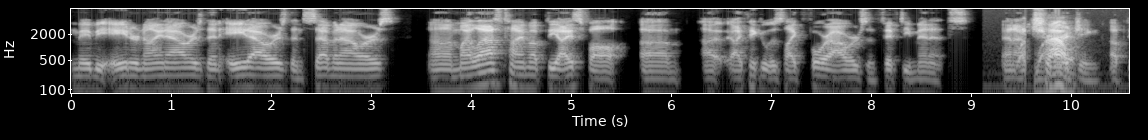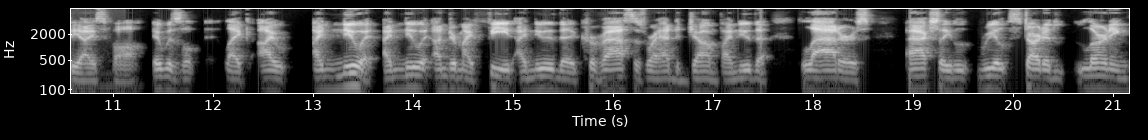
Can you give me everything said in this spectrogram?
maybe eight or nine hours, then eight hours, then seven hours. Um, my last time up the ice fall, um, I, I think it was like four hours and fifty minutes, and I'm Wow. charging up the ice fall. It was like I I knew it. I knew it under my feet. I knew the crevasses where I had to jump. I knew the ladders. Actually real started learning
